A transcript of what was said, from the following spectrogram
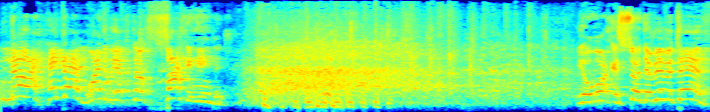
No, I hate them. Why do we have to talk fucking English? Your work is so derivative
